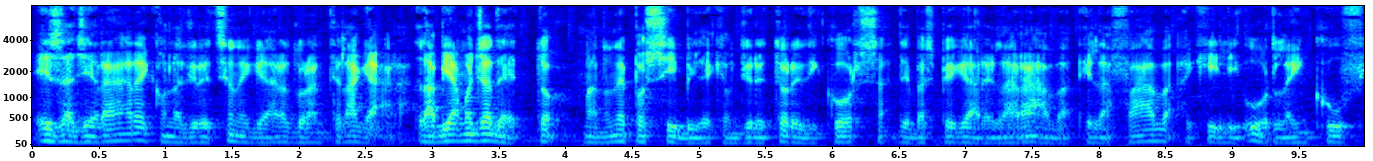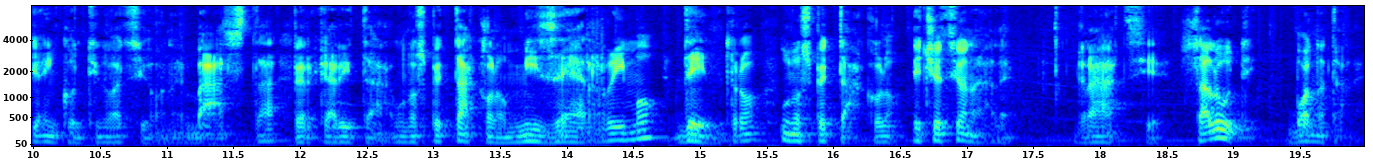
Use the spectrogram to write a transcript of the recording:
esagerare con la direzione gara durante la gara. L'abbiamo già detto, ma non è possibile che un direttore di corsa debba spiegare la rava e la fava a chi gli urla in cuffia in continuazione. Basta, per carità, uno spettacolo miserrimo dentro uno spettacolo eccezionale. Grazie. Saluti. Buon Natale.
